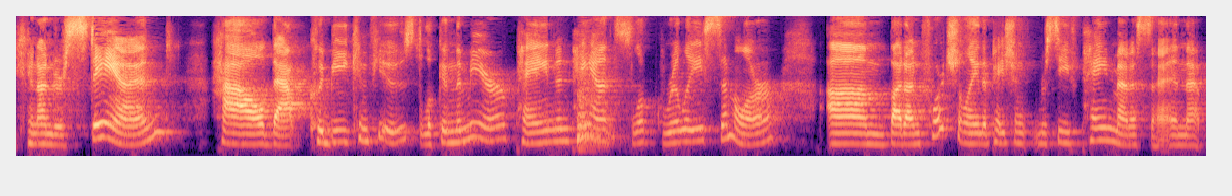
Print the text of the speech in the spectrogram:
can understand how that could be confused. Look in the mirror, pain and pants look really similar. Um, but unfortunately, the patient received pain medicine and that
